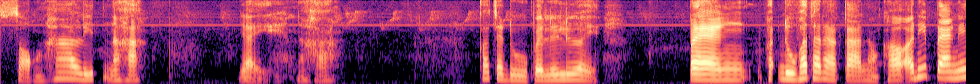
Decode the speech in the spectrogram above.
1.25 ลิตรนะคะ ใหญ่นะคะ ก็จะดูไปเรื่อยๆ แปลงดูพัฒนาการของเขา อันนี้แปลงนี้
